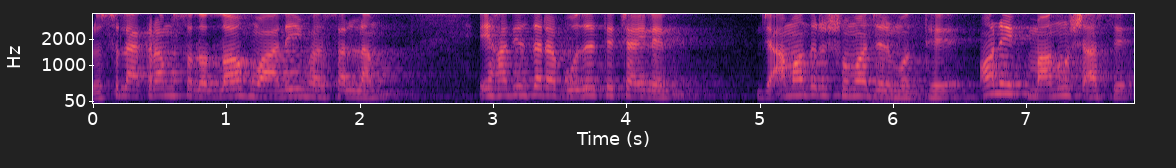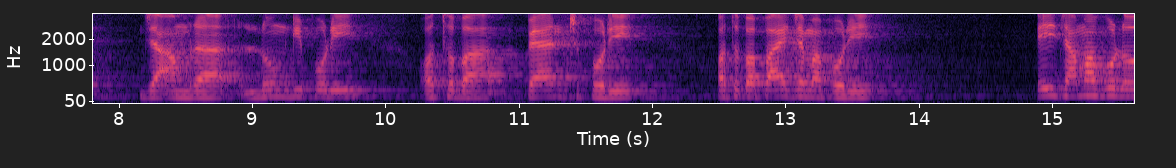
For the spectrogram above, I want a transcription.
রসুল আকরাম সাল আলী সাল্লাম এই হাদিস দ্বারা বোঝাতে চাইলেন যে আমাদের সমাজের মধ্যে অনেক মানুষ আছে যে আমরা লুঙ্গি পরি অথবা প্যান্ট পরি অথবা পায়জামা পরি। এই জামাগুলো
